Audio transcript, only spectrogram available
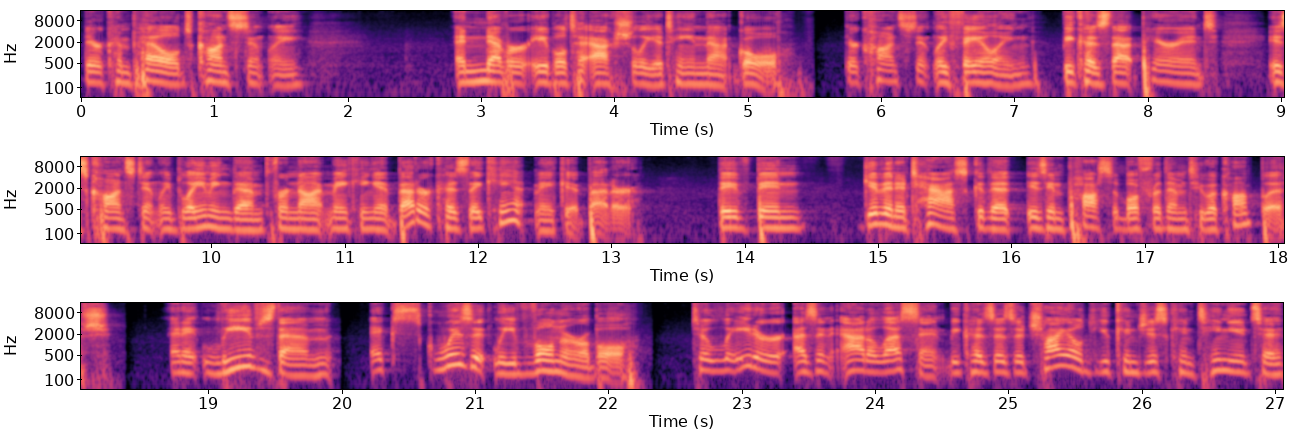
they're compelled constantly and never able to actually attain that goal they're constantly failing because that parent is constantly blaming them for not making it better because they can't make it better. They've been given a task that is impossible for them to accomplish. And it leaves them exquisitely vulnerable to later as an adolescent because as a child, you can just continue to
